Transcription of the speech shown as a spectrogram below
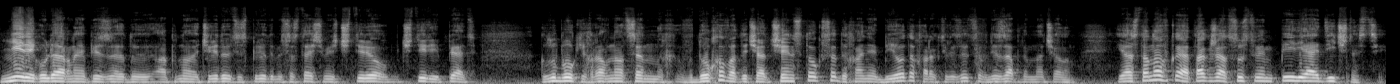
нерегулярные эпизоды апноэ чередуются с периодами, состоящими из 4-5 глубоких равноценных вдохов. В отличие от Чейна-Стокса, дыхание Биота характеризуется внезапным началом и остановкой, а также отсутствием периодичности.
